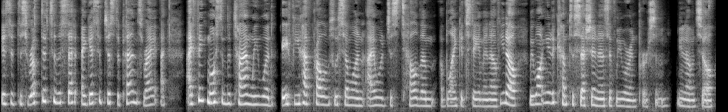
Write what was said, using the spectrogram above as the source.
is it disruptive to the set? I guess it just depends, right? I, I think most of the time we would, if you have problems with someone, I would just tell them a blanket statement of, you know, we want you to come to session as if we were in person, you know, and so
